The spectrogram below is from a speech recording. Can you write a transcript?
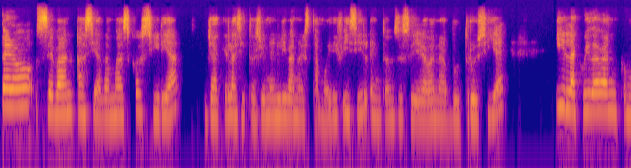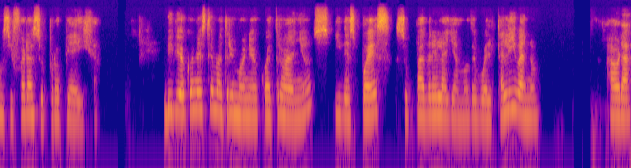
pero se van hacia Damasco, Siria, ya que la situación en Líbano está muy difícil, entonces se llevan a Butrusie y la cuidaban como si fuera su propia hija. Vivió con este matrimonio cuatro años y después su padre la llamó de vuelta a Líbano. Ahora,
